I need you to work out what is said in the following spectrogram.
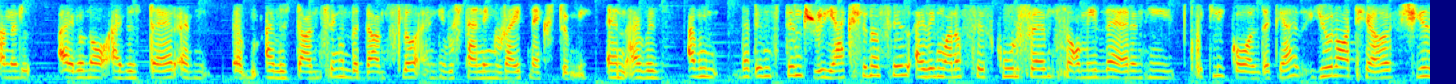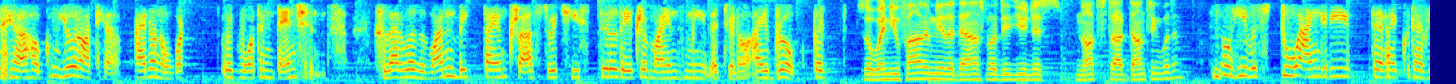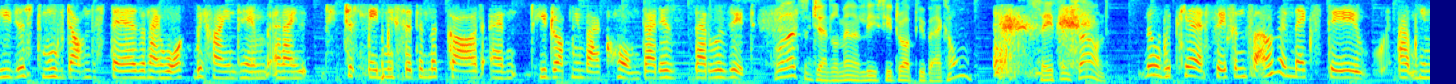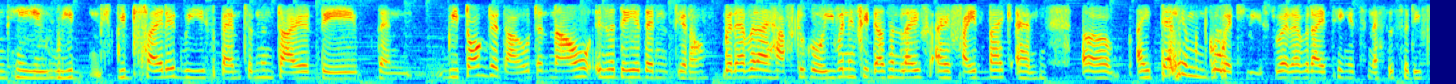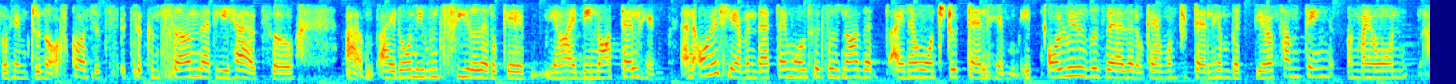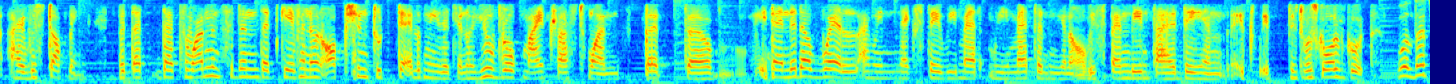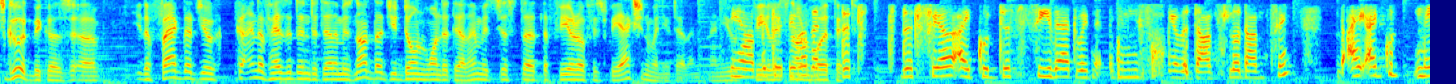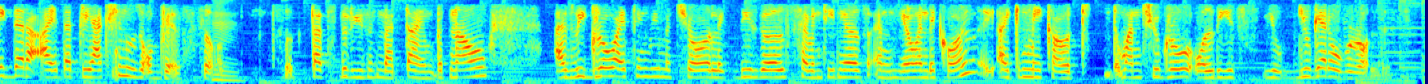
I don't know, I was there and um, I was dancing on the dance floor and he was standing right next to me. And I was, I mean, that instant reaction of his, I think one of his school friends saw me there and he quickly called that, yeah, you're not here, she's here, how come you're not here? I don't know what with what intentions. So that was one big time trust which he still date reminds me that, you know, I broke. But So when you found him near the dance floor, did you just not start dancing with him? No, he was too angry that I could have. He just moved down the stairs and I walked behind him and I he just made me sit in the car and he dropped me back home. That is that was it. Well, that's a gentleman. At least he dropped you back home, safe and sound. No, but yeah, safe and sound. And next day, I mean, he we we decided we spent an entire day. Then we talked it out, and now is a day. Then you know, wherever I have to go, even if he doesn't like, I fight back and uh, I tell him go at least wherever I think it's necessary for him to know. Of course, it's it's a concern that he has, so um, I don't even feel that okay, you know, I need not tell him. And honestly, I mean, that time also it was not that I never wanted to tell him. It always was there that okay, I want to tell him, but you know, something on my own, I was stopping. But that that's one incident that gave him an option to tell me that you know you broke my trust once. But um, it ended up well. I mean, next day we met, we met, and you know we spent the entire day, and it it, it was all good. Well, that's good because uh, the fact that you're kind of hesitant to tell him is not that you don't want to tell him. It's just that the fear of his reaction when you tell him, and you feel because, it's not know, worth that, it. That, that fear, I could just see that when when he saw me on the dance floor dancing. I, I could make that I, that reaction was obvious. So Hmm. so that's the reason that time. But now, as we grow, I think we mature. Like these girls, 17 years, and you know when they call, I, I can make out. Once you grow, all these you you get over all this.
